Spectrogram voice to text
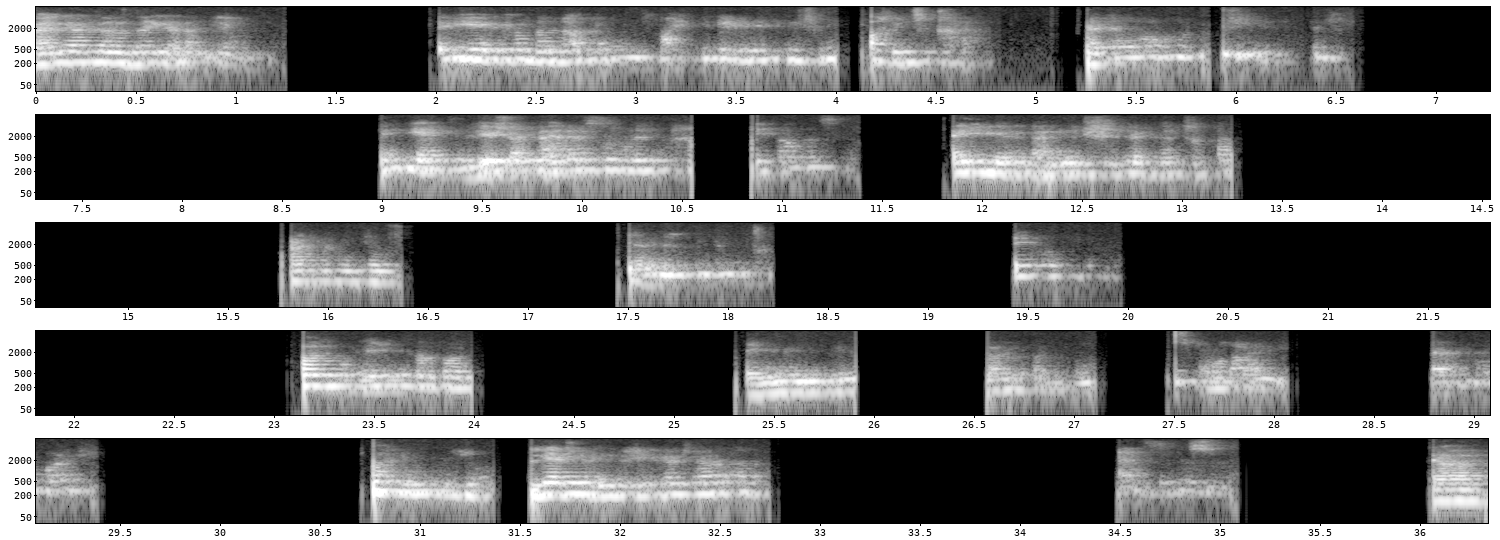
Ben yakınımda yanamıyorum. En yakınımda da bunun sahibi ليش إحنا Yeah,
